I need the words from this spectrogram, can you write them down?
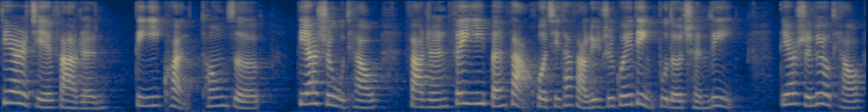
第二节法人第一款通则第二十五条，法人非依本法或其他法律之规定，不得成立。第二十六条，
